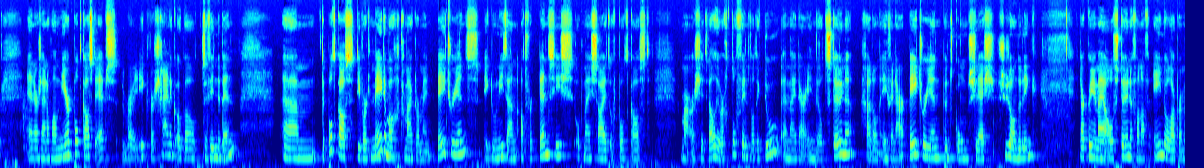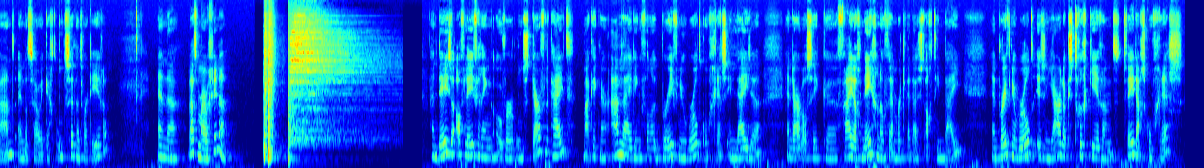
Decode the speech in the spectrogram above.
En er zijn nog wel meer podcast-apps waar ik waarschijnlijk ook wel te vinden ben. Ehm, de podcast die wordt mede mogelijk gemaakt door mijn Patreons. Ik doe niet aan advertenties op mijn site of podcast. Maar als je het wel heel erg tof vindt wat ik doe en mij daarin wilt steunen, ga dan even naar patreon.com slash Link. Daar kun je mij al steunen vanaf 1 dollar per maand. En dat zou ik echt ontzettend waarderen. En uh, laten we maar beginnen. En deze aflevering over onsterfelijkheid maak ik naar aanleiding van het Brave New World congres in Leiden. En daar was ik uh, vrijdag 9 november 2018 bij. En Brave New World is een jaarlijks terugkerend tweedaags congres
